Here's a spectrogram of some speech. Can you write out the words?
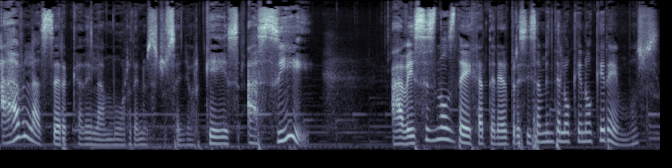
habla acerca del amor de nuestro Señor, que es así. A veces nos deja tener precisamente lo que no queremos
